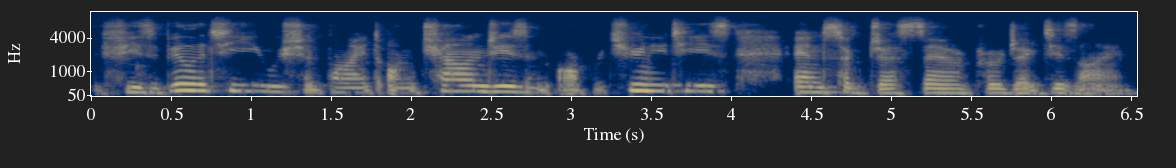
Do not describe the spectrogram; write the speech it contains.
the feasibility, we shed light on challenges and opportunities, and suggest a project design.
